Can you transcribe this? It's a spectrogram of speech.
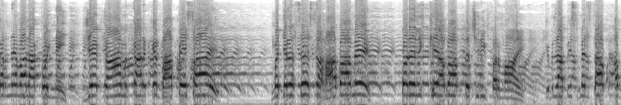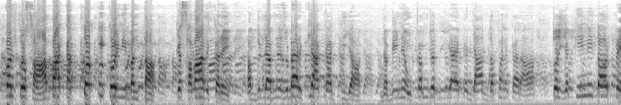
करने वाला कोई नहीं। ये काम करके वापस आए। मजलस सहाबा में पढ़े लिखे अब आप तशरीफ़ फरमाए। कि बिला बिस्मिल साहब, अव्वल तो सहाबा का तो की कोई नहीं बनता कि सवाल करें। अब्दुल्ला अपने जुबैर क्या कर किया? नबी ने हुक्म जो दिया है कि जा दफन करा तो यकीनी तौर पे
